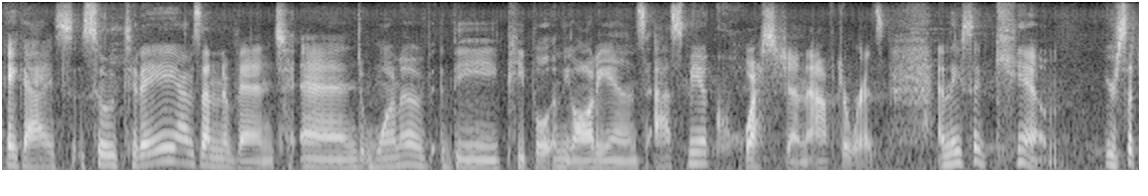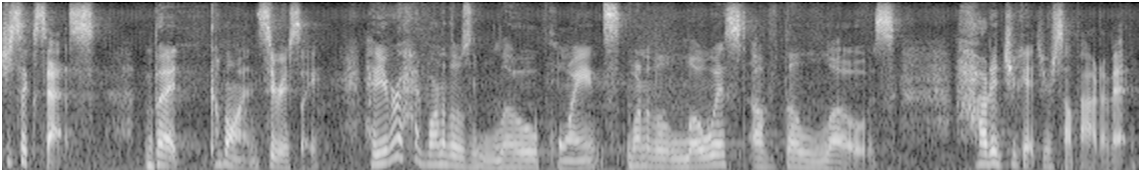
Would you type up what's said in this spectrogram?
Hey guys, so today I was at an event and one of the people in the audience asked me a question afterwards. And they said, Kim, you're such a success, but come on, seriously, have you ever had one of those low points, one of the lowest of the lows? How did you get yourself out of it?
